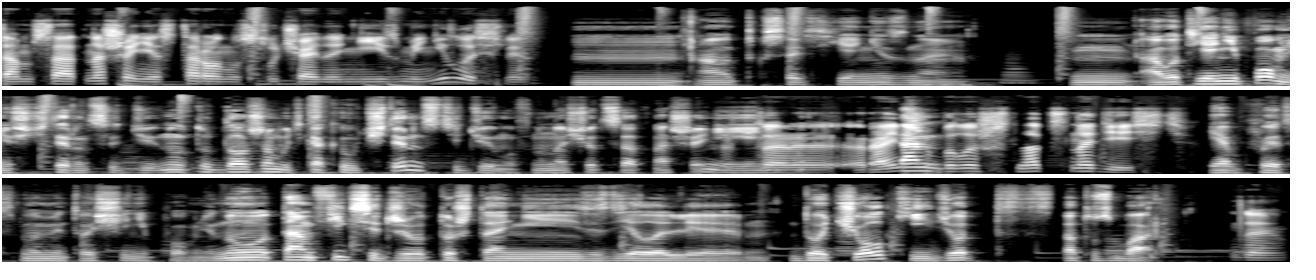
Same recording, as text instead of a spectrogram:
там соотношение сторон случайно не изменилось ли? Mm, а вот, кстати, я не знаю. А вот я не помню с 14 дюймов. Ну, тут должно быть как и у 14 дюймов, но насчет соотношения это я не Раньше там... было 16 на 10. Я в этот момент вообще не помню. Но там фиксит же вот то, что они сделали до челки, идет статус-бар. Да.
